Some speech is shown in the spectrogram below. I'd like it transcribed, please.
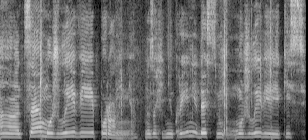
е, це можливі поранення на Західній Україні, десь можливі якісь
